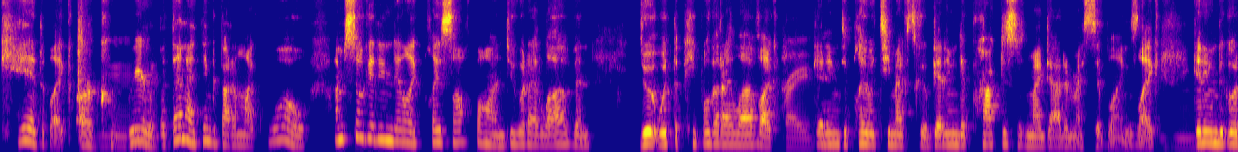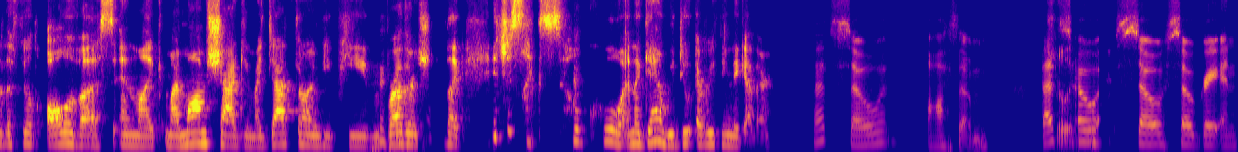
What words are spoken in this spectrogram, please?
kid like or mm-hmm. career but then i think about it, i'm like whoa i'm still getting to like play softball and do what i love and do it with the people that I love, like right. getting to play with Team Mexico, getting to practice with my dad and my siblings, like mm-hmm. getting to go to the field, all of us, and like my mom Shaggy, my dad throwing BP, my brother, like it's just like so cool. And again, we do everything together. That's so awesome. That's really so cool. so so great. And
